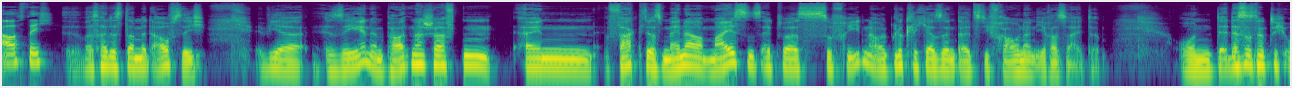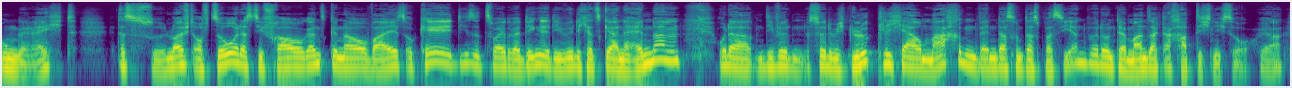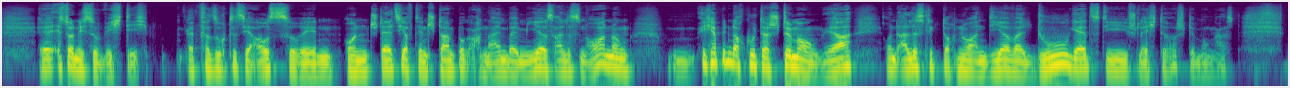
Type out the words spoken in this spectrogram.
Auf sich? Was hat es damit auf sich? Wir sehen in Partnerschaften ein Fakt, dass Männer meistens etwas zufriedener und glücklicher sind als die Frauen an ihrer Seite. Und das ist natürlich ungerecht. Das läuft oft so, dass die Frau ganz genau weiß, okay, diese zwei, drei Dinge, die würde ich jetzt gerne ändern oder die würden, es würde mich glücklicher machen, wenn das und das passieren würde. Und der Mann sagt, ach, hab dich nicht so, ja, äh, ist doch nicht so wichtig. Er versucht es ihr auszureden und stellt sich auf den Standpunkt, ach nein, bei mir ist alles in Ordnung. Ich bin doch guter Stimmung, ja. Und alles liegt doch nur an dir, weil du jetzt die schlechtere Stimmung hast.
